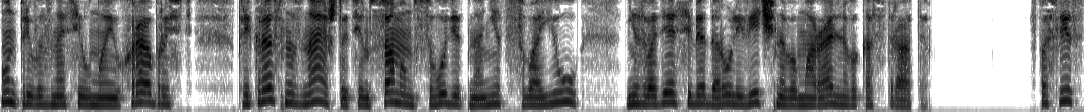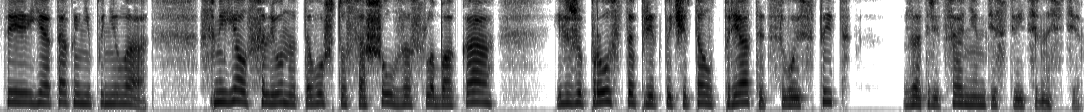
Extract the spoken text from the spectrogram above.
Он превозносил мою храбрость, прекрасно зная, что тем самым сводит на нет свою, не сводя себя до роли вечного морального кастрата. Впоследствии я так и не поняла, смеялся ли он от того, что сошел за слабака, или же просто предпочитал прятать свой стыд за отрицанием действительности.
